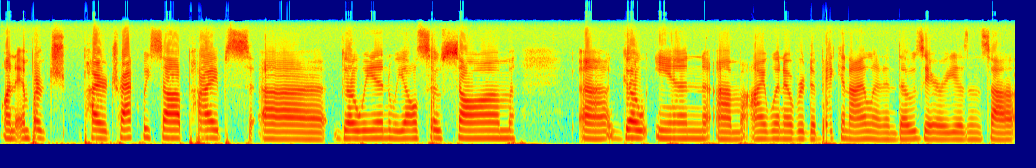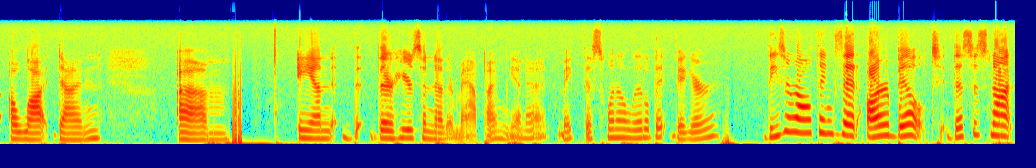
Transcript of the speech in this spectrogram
on Empire Tract. We saw pipes uh, go in. We also saw them uh, go in. Um, I went over to Bacon Island and those areas and saw a lot done. Um, and th there, here's another map. I'm gonna make this one a little bit bigger. These are all things that are built. This is not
